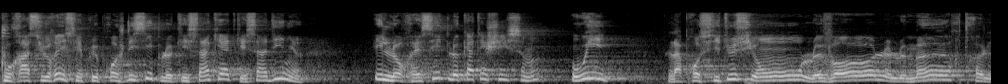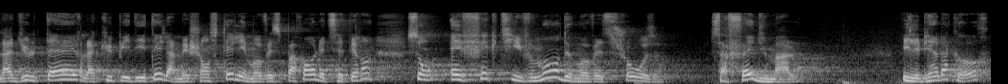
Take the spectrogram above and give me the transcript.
Pour rassurer ses plus proches disciples qui s'inquiètent, qui s'indignent, il leur récite le catéchisme. Oui, la prostitution, le vol, le meurtre, l'adultère, la cupidité, la méchanceté, les mauvaises paroles, etc., sont effectivement de mauvaises choses. Ça fait du mal. Il est bien d'accord,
